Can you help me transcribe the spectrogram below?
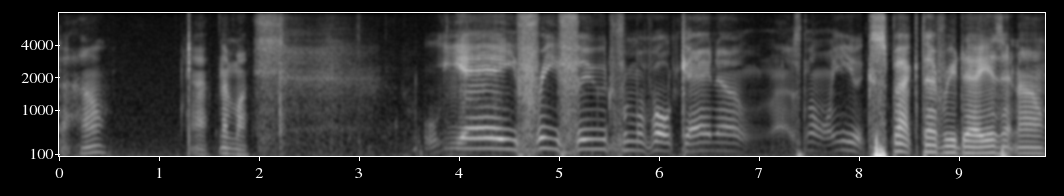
The hell? Ah, never mind. Yay, free food from a volcano. That's not what you expect every day, is it now?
